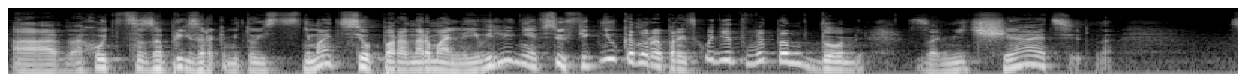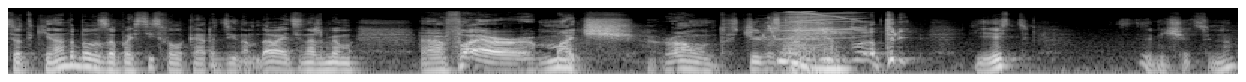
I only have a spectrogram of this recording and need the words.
а, охотиться за призраками, то есть снимать все паранормальное явление, всю фигню, которая происходит в этом доме. Замечательно. Все-таки надо было запастись волкардином. Давайте нажмем а, Fire Match Round через 1, 2, 3. Есть. Замечательно.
